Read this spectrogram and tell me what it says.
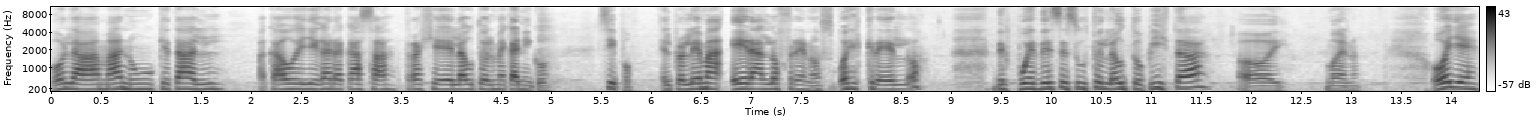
Hola, Manu, ¿qué tal? Acabo de llegar a casa, traje el auto del mecánico. Sí, po, el problema eran los frenos, ¿puedes creerlo? Después de ese susto en la autopista, ay, bueno. Oye,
